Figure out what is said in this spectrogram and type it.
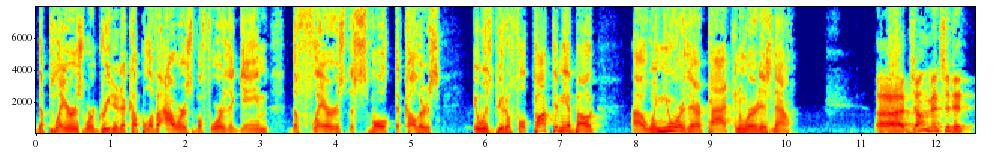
The players were greeted a couple of hours before the game. The flares, the smoke, the colors. It was beautiful. Talk to me about uh, when you were there, Pat, and where it is now. Uh, John mentioned it.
